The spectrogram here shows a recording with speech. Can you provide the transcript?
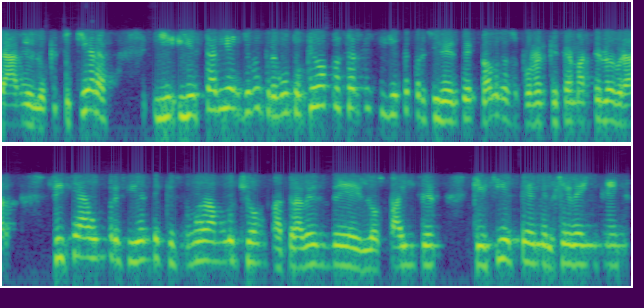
sabio y lo que tú quieras. Y, y está bien, yo me pregunto, ¿qué va a pasar si el siguiente presidente, vamos a suponer que sea Marcelo Ebrard, si sea un presidente que se mueva mucho a través de los países, que sí esté en el G20,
